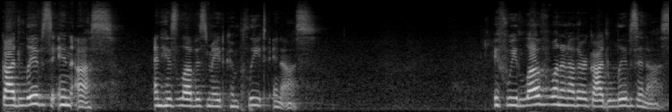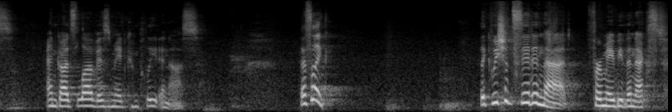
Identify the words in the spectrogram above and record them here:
God lives in us, and his love is made complete in us. If we love one another, God lives in us, and God's love is made complete in us. That's like, like we should sit in that for maybe the next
